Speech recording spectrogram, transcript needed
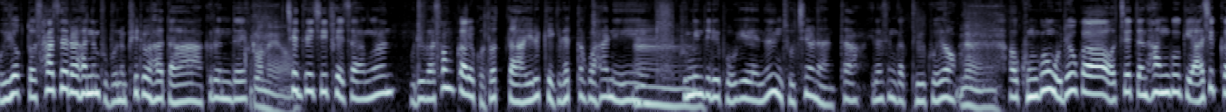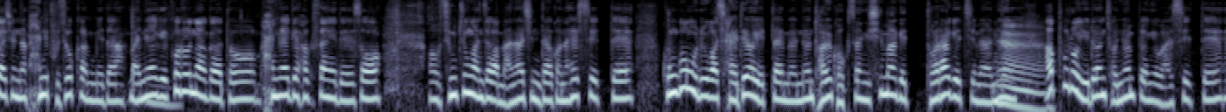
의협도 사죄를 하는 부분은 필요하다. 그런 데 그런데 그러네요. 최대집 회장은 우리가 성과를 거뒀다 이렇게 얘기를 했다고 하니 음. 국민들이 보기에는 좋지는 않다 이런 생각 들고요. 네. 어, 공공 의료가 어쨌든 한국이 아직까지는 많이 부족합니다. 만약에 음. 코로나가 더 만약에 확산이 돼서 어, 중증 환자가 많아진다거나 했을 때 공공 의료가 잘 되어 있다면은 덜 걱정이 심하게 덜하겠지만은 네. 앞으로 이런 전염병이 왔을 때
